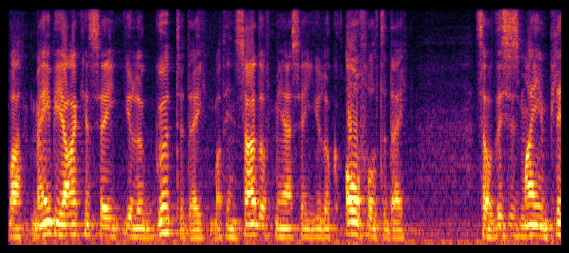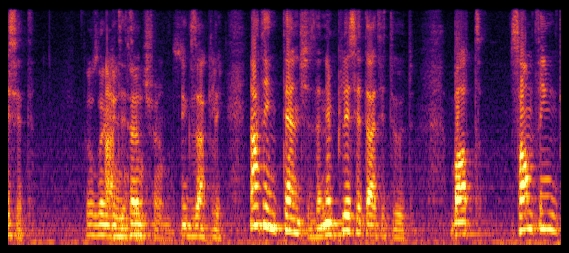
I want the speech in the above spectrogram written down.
but maybe I can say you look good today, but inside of me I say you look awful today. So this is my implicit Those are the attitude. intentions. Exactly. Not intentions, an implicit attitude. But something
